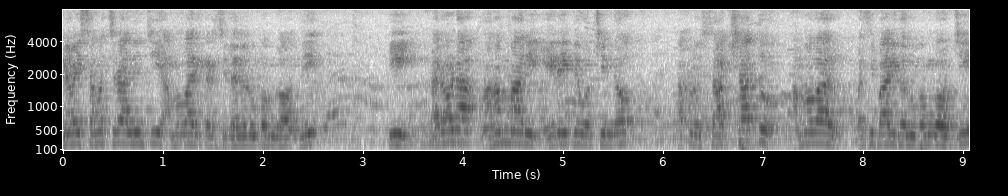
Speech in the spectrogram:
ఎనభై సంవత్సరాల నుంచి అమ్మవారి ఇక్కడ శిలల రూపంగా ఉంది. ఈ కరోనా మహమ్మారి ఏదైతే వచ్చిందో అప్పుడు సాక్షాత్తు అమ్మవారు పసిబాలిక రూపంగా వచ్చి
